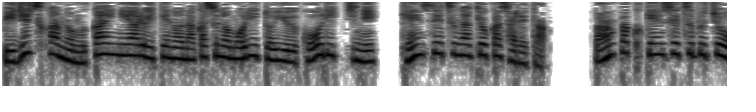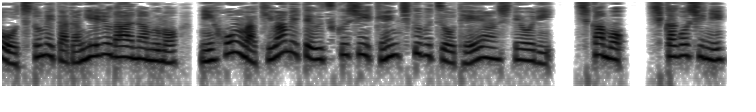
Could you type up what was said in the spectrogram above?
美術館の向かいにある池の中洲の森という好立地に建設が許可された。万博建設部長を務めたダニエル・バーナムも、日本は極めて美しい建築物を提案しており、しかも、シカゴ市に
